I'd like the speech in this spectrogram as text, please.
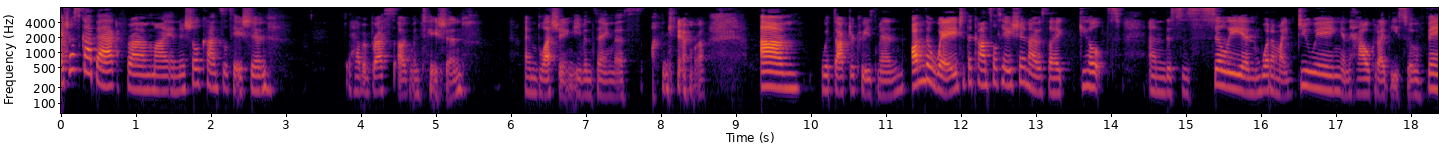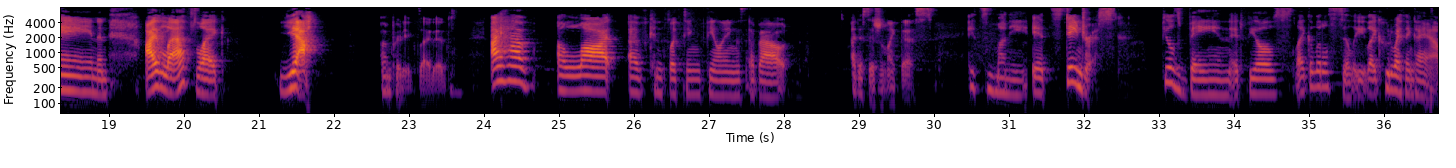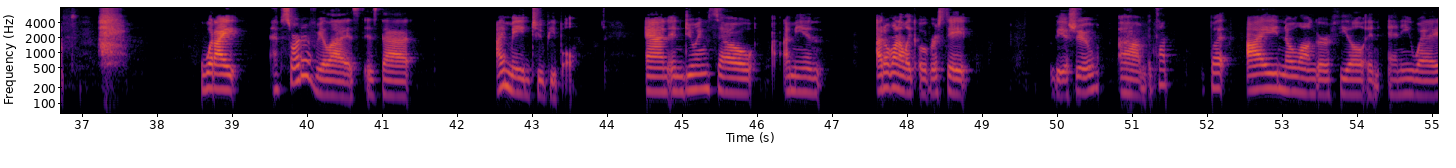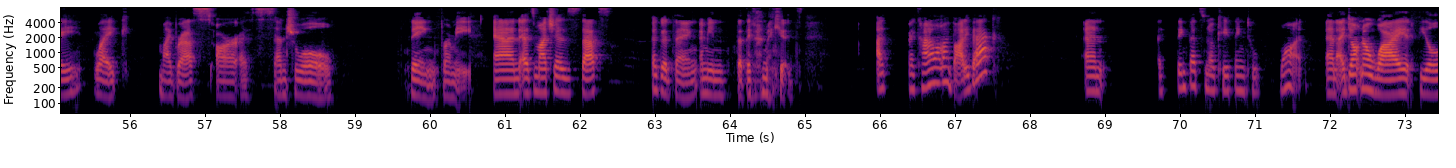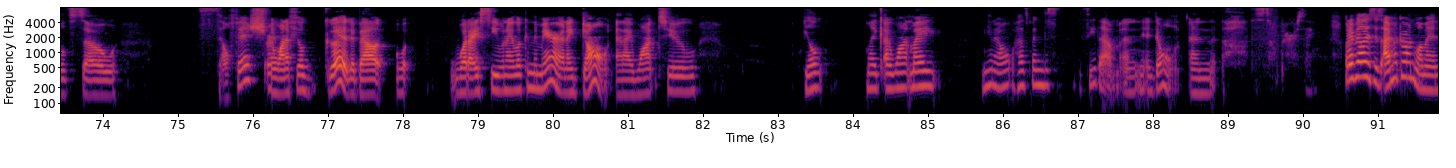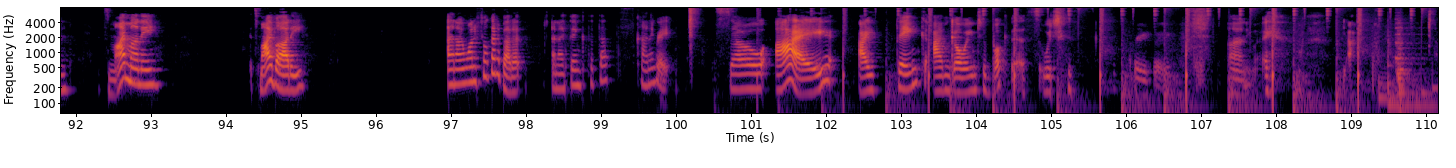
I just got back from my initial consultation to have a breast augmentation. I'm blushing even saying this on camera. Um, with Dr. Kreisman. On the way to the consultation, I was like, guilt and this is silly and what am I doing and how could I be so vain? And I left like, yeah, I'm pretty excited. I have a lot of conflicting feelings about a decision like this. It's money, it's dangerous, feels vain, it feels like a little silly. Like, who do I think I am? what I have sort of realized is that I made two people. And in doing so, I mean, I don't want to like overstate the issue. Um, it's not, but I no longer feel in any way like my breasts are a sensual thing for me. And as much as that's a good thing, I mean, that they've been my kids, I, I kind of want my body back. And I think that's an okay thing to want. And I don't know why it feels so selfish or I want to feel good about what what I see when I look in the mirror and I don't and I want to feel like I want my you know husband to see them and I don't and oh, this is so embarrassing. What I realized is I'm a grown woman. It's my money. It's my body. And I want to feel good about it. And I think that that's kind of great. So I I think I'm going to book this, which is crazy. Anyway, yeah.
